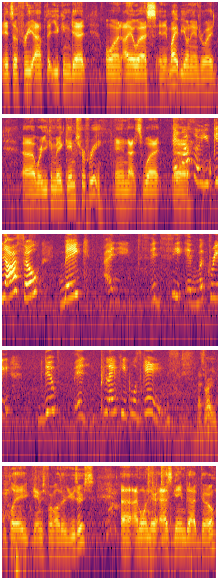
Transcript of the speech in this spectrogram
it's a free app that you can get on iOS and it might be on Android, uh, where you can make games for free. And that's what. And Uh, also, you can also make and, and see and create do and play people's games. that's right. You can play games from other users. Uh, I'm on there as Game Dad Go,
